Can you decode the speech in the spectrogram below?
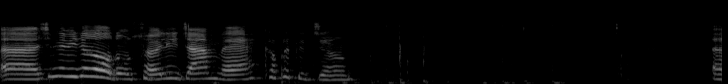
E, şimdi videoda olduğumu söyleyeceğim ve kapatacağım. E,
